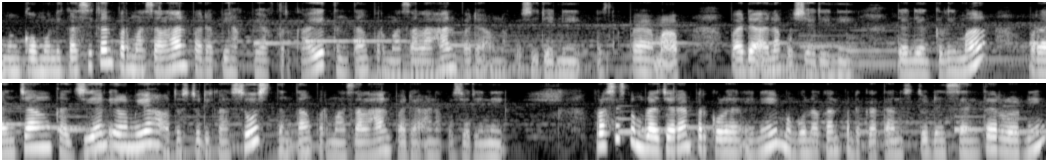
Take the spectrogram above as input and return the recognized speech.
mengkomunikasikan permasalahan pada pihak-pihak terkait tentang permasalahan pada anak usia dini. Eh, maaf, pada anak usia dini. Dan yang kelima, merancang kajian ilmiah atau studi kasus tentang permasalahan pada anak usia dini. Proses pembelajaran perkuliahan ini menggunakan pendekatan student center learning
